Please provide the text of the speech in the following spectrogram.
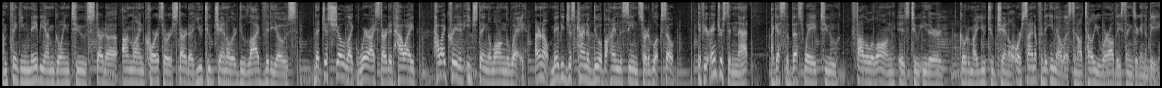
I'm thinking maybe I'm going to start a online course or start a YouTube channel or do live videos that just show like where I started, how I how I created each thing along the way. I don't know, maybe just kind of do a behind the scenes sort of look. So, if you're interested in that, I guess the best way to follow along is to either go to my YouTube channel or sign up for the email list, and I'll tell you where all these things are going to be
